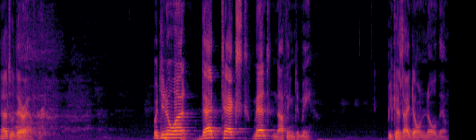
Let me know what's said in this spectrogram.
That's what they're after. But you know what? That text meant nothing to me because I don't know them.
